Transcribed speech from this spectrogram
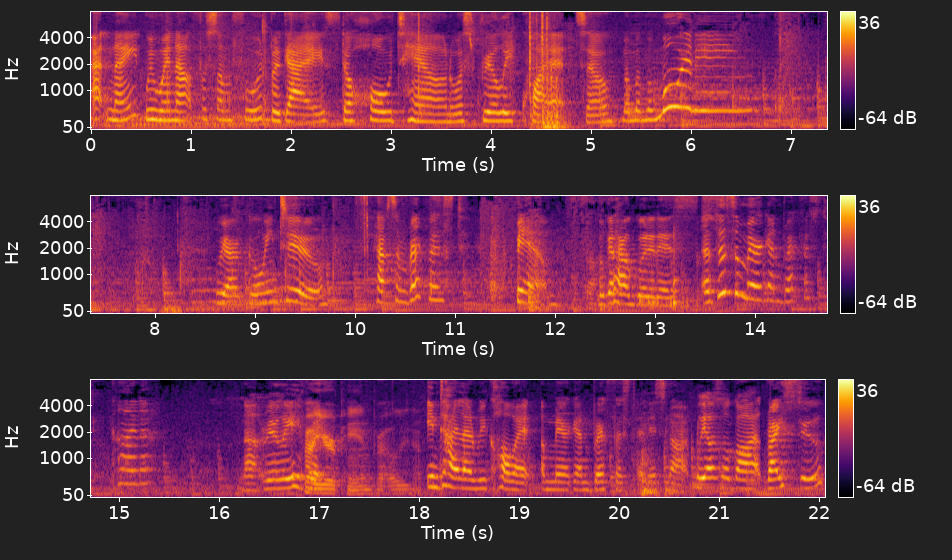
At night, we went out for some food, but guys, the whole town was really quiet, so morning! We are going to have some breakfast. Bam! Look at how good it is. Is this American breakfast? Kinda. Not really. Probably European, probably. No. In Thailand, we call it American breakfast and it's not. We also got rice soup,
